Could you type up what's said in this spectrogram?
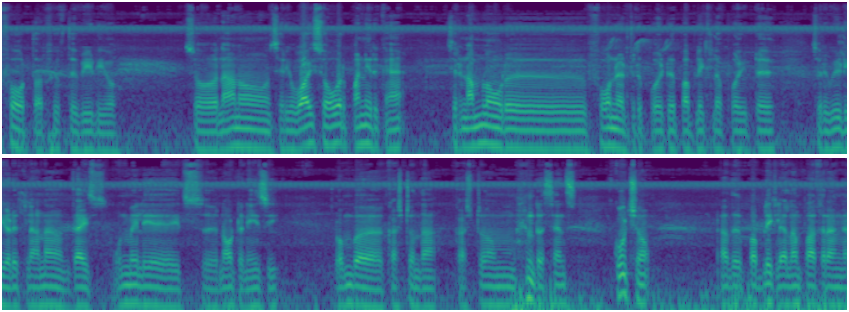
fourth or fifth video so நானும் சரி வாய்ஸ் ஓவர் பண்ணியிருக்கேன் சரி நம்மளும் ஒரு ஃபோன் எடுத்துகிட்டு போயிட்டு பப்ளிக்கில் போயிட்டு சரி வீடியோ எடுக்கலான்னா கைஸ் உண்மையிலேயே இட்ஸ் நாட் அன் ஈஸி ரொம்ப கஷ்டம்தான். கஷ்டம் என்ற சென்ஸ் கூச்சம். அது பப்ளிக்கில் எல்லாம் பார்க்குறாங்க.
